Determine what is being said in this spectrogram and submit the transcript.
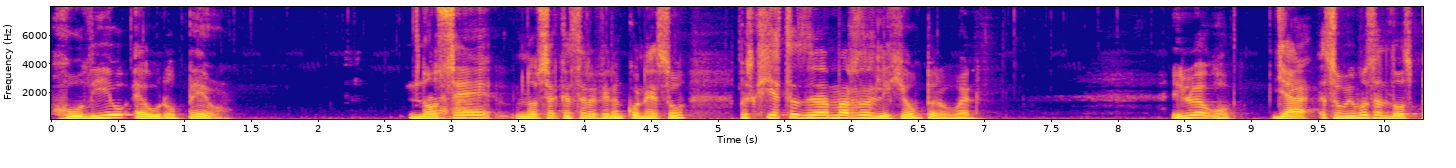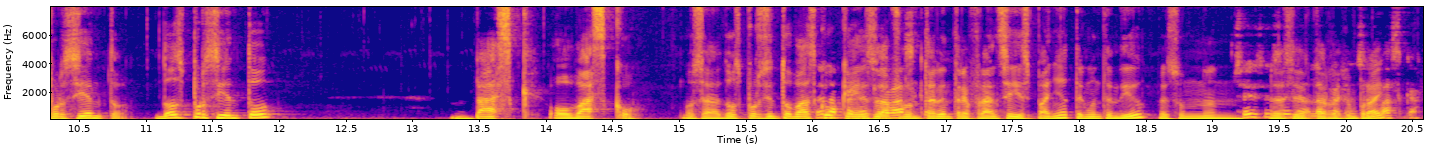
judío europeo. No sé, no sé a qué se refieren con eso. Pues que ya esto es nada más religión, pero bueno. Y luego, ya subimos al 2%. 2% basque o vasco. O sea, 2% vasco, que es la vasca. frontera entre Francia y España, tengo entendido. Es una Sí, sí, la- región por ahí. vasca.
